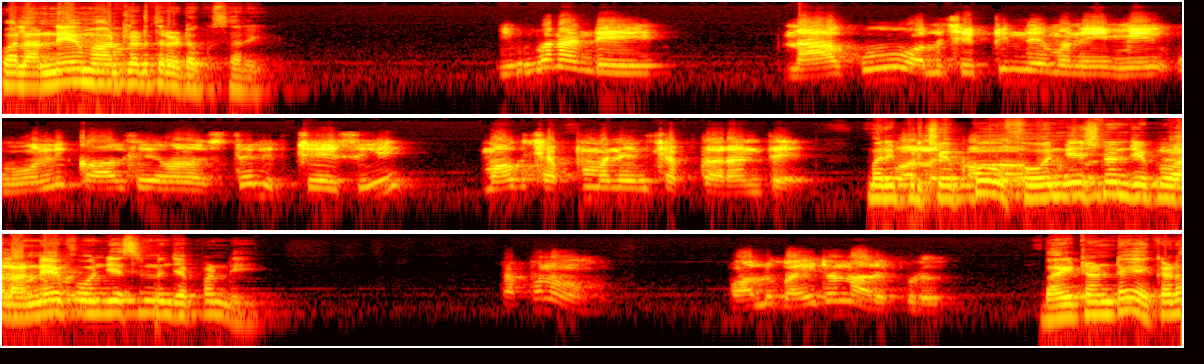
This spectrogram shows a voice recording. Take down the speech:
వాళ్ళ అన్నయ్య మాట్లాడతారట ఒకసారి. ఇవ్వనండి. నాకు వాళ్ళు చెప్పింది ఏమని మీ ఓన్లీ కాల్స్ ఏమైనా వస్తే లిఫ్ట్ చేసి మాకు చెప్పమని చెప్తారు అంతే. మరి ఇప్పుడు చెప్పు ఫోన్ చేసినని చెప్పు వాళ్ళ అన్నయ్య ఫోన్ చేసిందని చెప్పండి. చెప్పను. వాళ్ళు బయట ఉన్నారు ఇప్పుడు. బయట అంటే ఎక్కడ?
